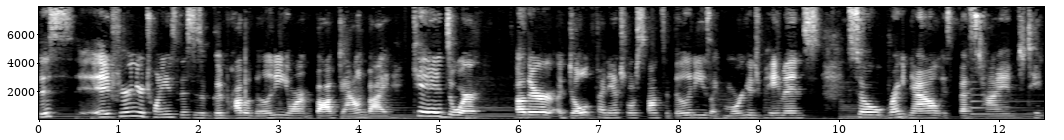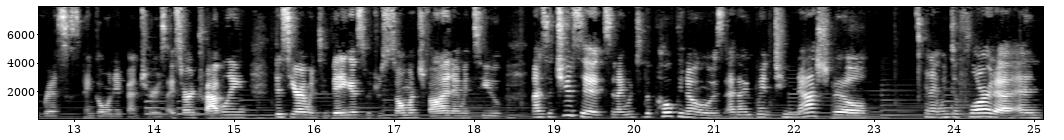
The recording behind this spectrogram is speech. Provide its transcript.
this if you're in your 20s this is a good probability you aren't bogged down by kids or other adult financial responsibilities like mortgage payments. So, right now is the best time to take risks and go on adventures. I started traveling this year. I went to Vegas, which was so much fun. I went to Massachusetts and I went to the Poconos and I went to Nashville and I went to Florida and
